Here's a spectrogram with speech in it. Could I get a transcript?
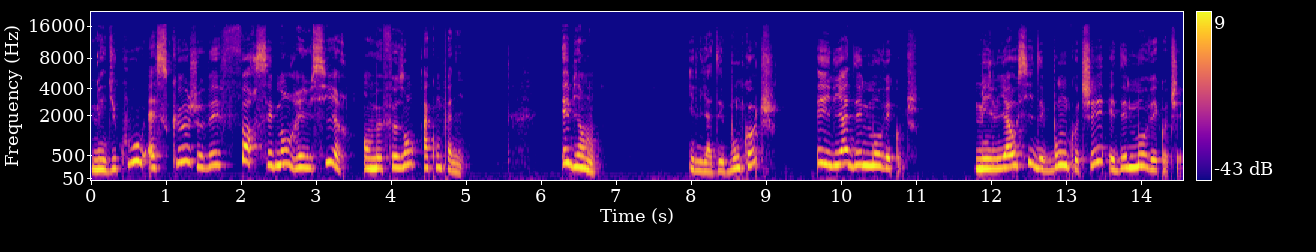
Mais du coup, est-ce que je vais forcément réussir en me faisant accompagner? Eh bien non. Il y a des bons coachs et il y a des mauvais coachs. Mais il y a aussi des bons coachés et des mauvais coachés.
